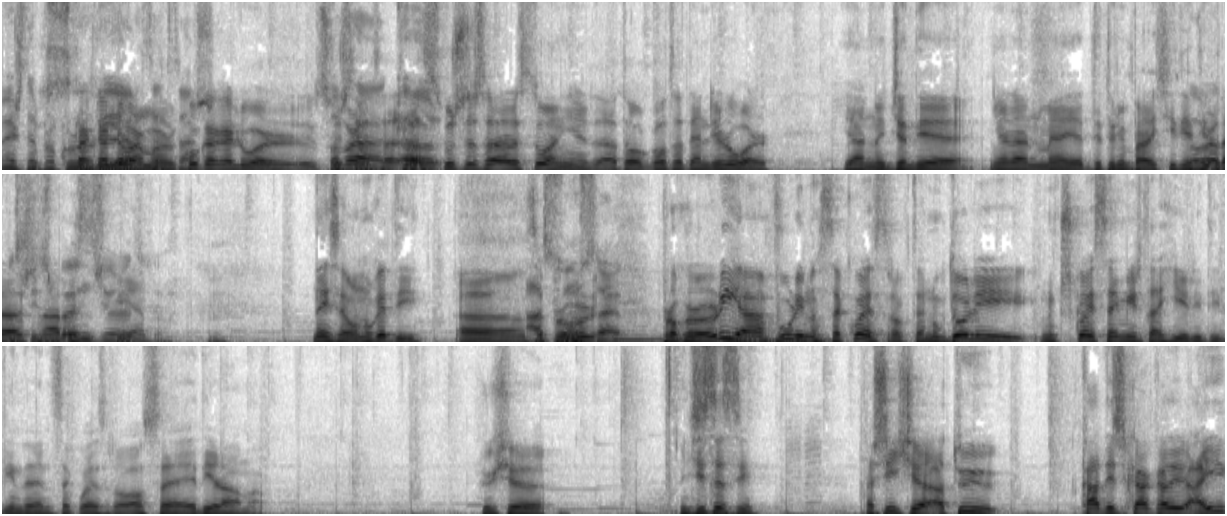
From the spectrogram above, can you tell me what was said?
Me është prokuroria. S'ka kaluar, more, ku ka kaluar? Po pra, askush s'u arrestua një herë. Ato gocat janë liruar. Janë në gjendje njëra me detyrim paraqitje po pra, tjetra është në arrestim. Hmm. Nëse unë nuk e di, ë uh, se prokuroria mm. vuri në sekuestro këtë, nuk doli, nuk shkoi Saimir Tahiri t'i vinte në sekuestro ose Edi Rama. Kështu që gjithsesi. Tashi që aty ka diçka, ka ai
